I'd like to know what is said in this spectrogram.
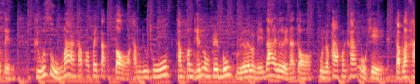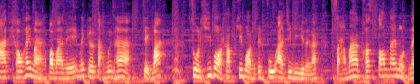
99%ถือว่าสูงมากครับ เอาไปตัดต่อทำ YouTube ทำคอนเทนต์ลง Facebook หรืออะไรแบบนี้ได้เลยนะจอคุณภาพค่อนข้างโอเค กับราคาที่เขาให้มาประมาณนี้ไม่เกิน 35,000เจ๋งวะส่วนคีย์บอร์ดครับคีย์บอร์ดเนี่ยเป็น Full RGB เลยนะ สามารถคอสตอมได้หมดใน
